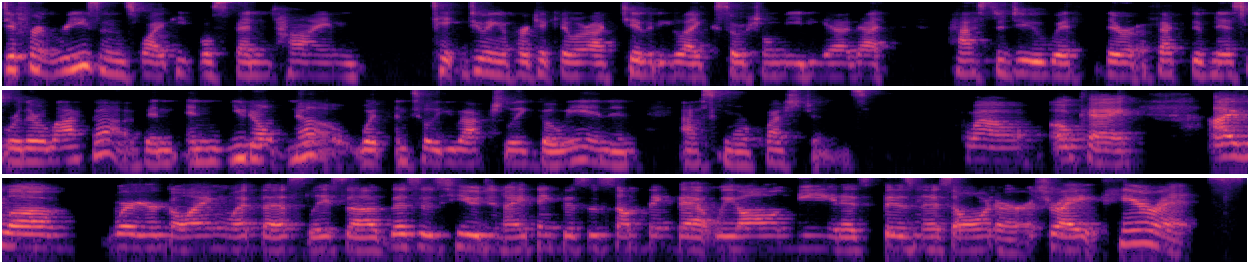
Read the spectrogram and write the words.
different reasons why people spend time doing a particular activity like social media that has to do with their effectiveness or their lack of. And, and you don't know what until you actually go in and ask more questions. Wow. Okay. I love where you're going with this, Lisa. This is huge. And I think this is something that we all need as business owners, right? Parents,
